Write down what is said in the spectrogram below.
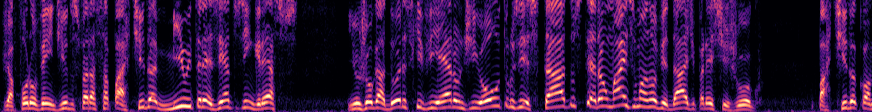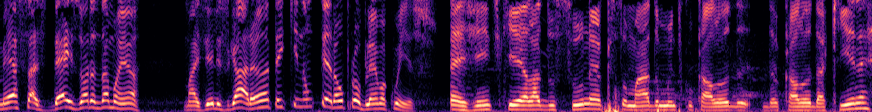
Já foram vendidos para essa partida 1.300 ingressos. E os jogadores que vieram de outros estados terão mais uma novidade para este jogo. A partida começa às 10 horas da manhã, mas eles garantem que não terão problema com isso. É gente que é lá do sul, né, acostumado muito com o calor do, do calor daqui, né?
